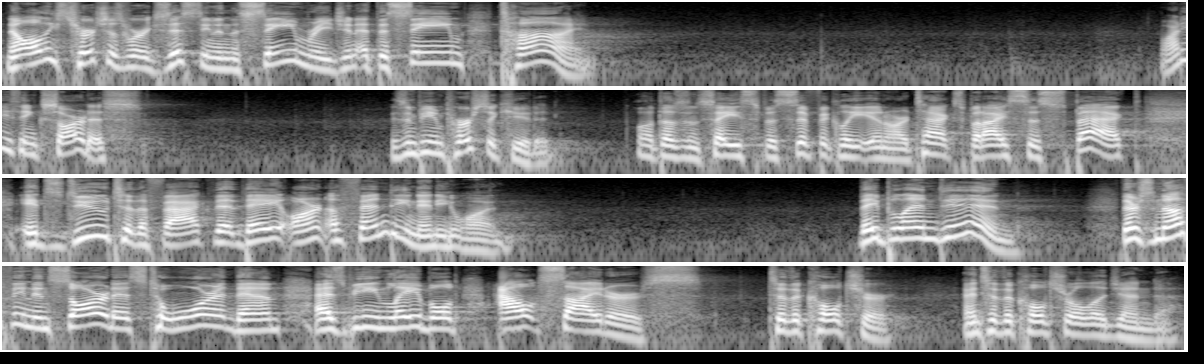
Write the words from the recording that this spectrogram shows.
Now, all these churches were existing in the same region at the same time. Why do you think Sardis isn't being persecuted? Well, it doesn't say specifically in our text, but I suspect it's due to the fact that they aren't offending anyone. They blend in. There's nothing in Sardis to warrant them as being labeled outsiders to the culture and to the cultural agenda.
